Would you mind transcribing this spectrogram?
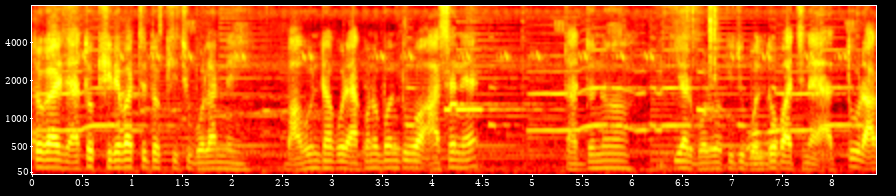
তো গাইজ এত খিদে পাচ্ছে তো কিছু বলার নেই। বাবুন ঠাকুর এখনও পর্যন্ত আসেনে। তার জন্য কি আর বলব কিছু বলতেও পারছি না। এত রাগ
